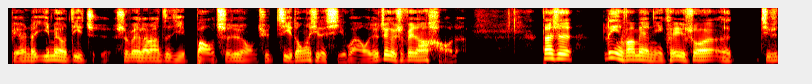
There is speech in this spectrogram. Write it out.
别人的 email 地址，是为了让自己保持这种去记东西的习惯。我觉得这个是非常好的。但是另一方面，你可以说，呃，其实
